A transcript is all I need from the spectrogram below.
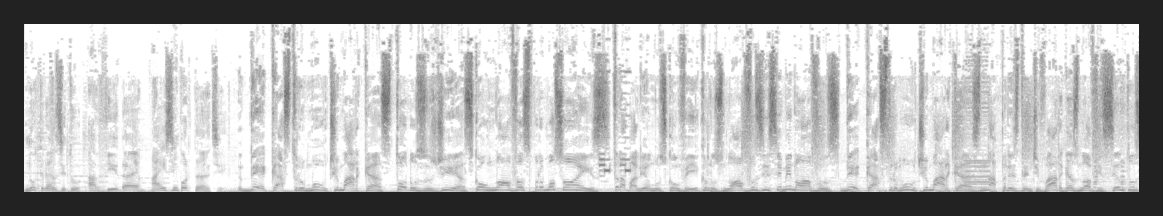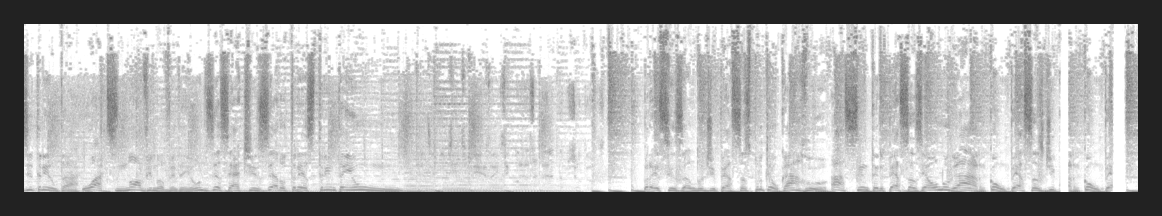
No trânsito, a vida é mais importante importante. De Castro Multimarcas, todos os dias com novas promoções. Trabalhamos com veículos novos e seminovos. De Castro Multimarcas, na Presidente Vargas 930. Whats 991 17 0331. Precisando de peças pro teu carro? A Center Peças é o lugar. Com peças de com peças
